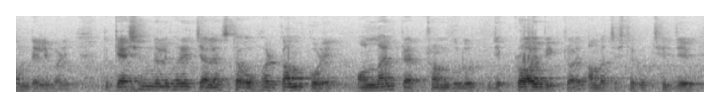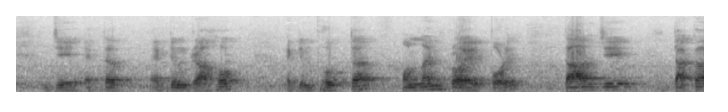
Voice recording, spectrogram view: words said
অন ডেলিভারি তো ক্যাশ অন ডেলিভারির চ্যালেঞ্জটা ওভারকাম করে অনলাইন প্ল্যাটফর্মগুলোর যে ক্রয় বিক্রয় আমরা চেষ্টা করছি যে যে একটা, একজন গ্রাহক, একজন ভোক্তা অনলাইন ক্রয়ের পরে তার যে টাকা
